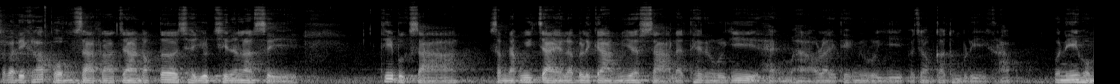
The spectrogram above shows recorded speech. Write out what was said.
สวัสดีครับ ผมศาสตราจารย์ ดรชยุทธชินราศีที่ปรึกษาสำนักวิจัยและบริการวิทยาศาสตร์และเทคโนโลยี แห่งมหาวิทยาลัยเทคโนโลยี พระจอมเกล้าธนบุรีครับ วันนี้ผม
